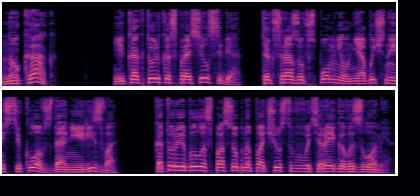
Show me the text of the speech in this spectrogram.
Но как? И как только спросил себя, так сразу вспомнил необычное стекло в здании Ризва, которое было способно почувствовать Рейга в изломе.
